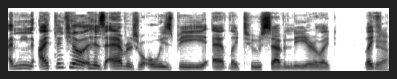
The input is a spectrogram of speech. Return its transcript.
I mean, I think he'll his average will always be at like 270 or like like Yeah.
